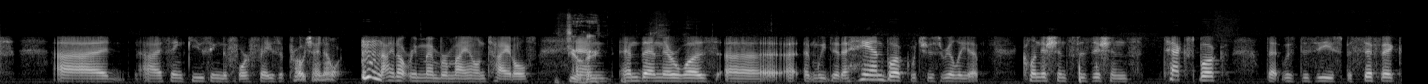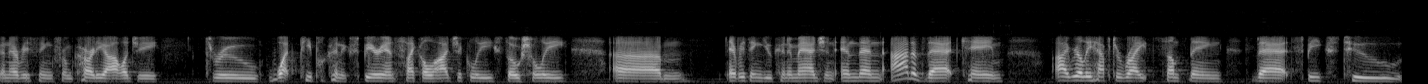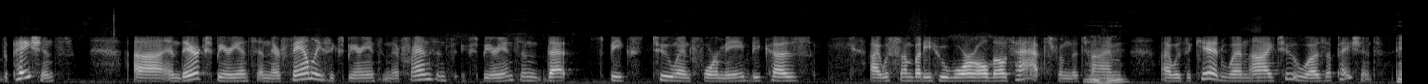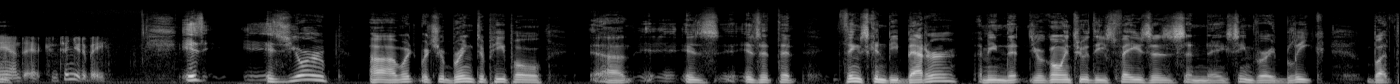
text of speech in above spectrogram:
uh, I think using the four phase approach. I don't I don't remember my own titles. Sure. And and then there was uh, and we did a handbook, which was really a clinician's physician's textbook that was disease specific and everything from cardiology through what people can experience psychologically, socially, um, everything you can imagine. And then out of that came, I really have to write something that speaks to the patients uh, and their experience and their family's experience and their friends' experience, and that speaks to and for me because I was somebody who wore all those hats from the time mm-hmm. I was a kid when I too was a patient mm. and it continue to be. Is is your uh, what what you bring to people uh, is is it that things can be better? I mean that you're going through these phases and they seem very bleak, but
